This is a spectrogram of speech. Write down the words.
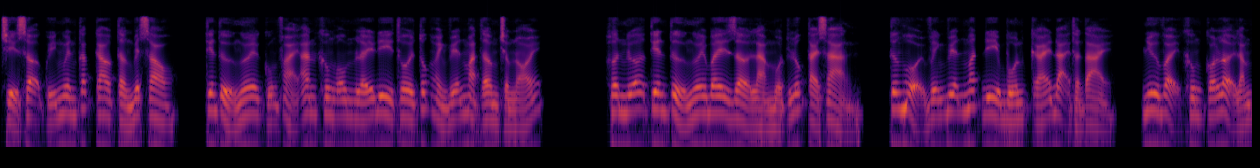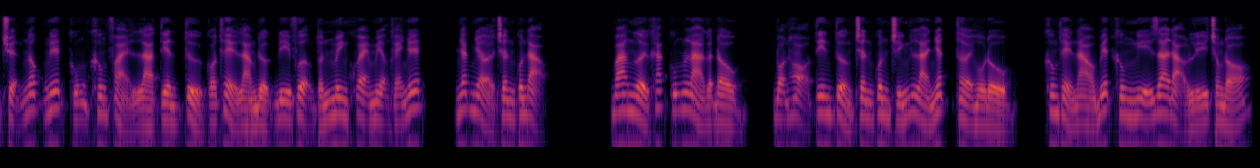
chỉ sợ quý nguyên các cao tầng biết sau, tiên tử ngươi cũng phải ăn không ôm lấy đi thôi túc hoành viễn mặt âm trầm nói. Hơn nữa tiên tử ngươi bây giờ làm một lúc tài sản, tương hội vĩnh viễn mất đi bốn cái đại thần tài, như vậy không có lợi lắm chuyện ngốc nết cũng không phải là tiên tử có thể làm được đi Phượng Tuấn Minh khỏe miệng khẽ nhết, nhắc nhở chân quân đạo. Ba người khác cũng là gật đầu, bọn họ tin tưởng chân quân chính là nhất thời hồ đồ, không thể nào biết không nghĩ ra đạo lý trong đó.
